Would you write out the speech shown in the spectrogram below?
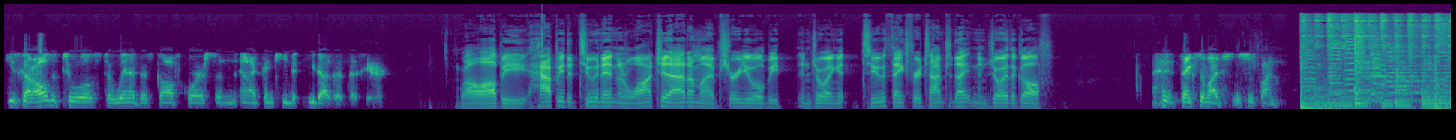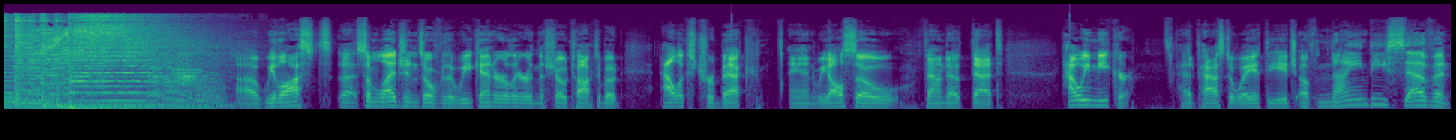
He's got all the tools to win at this golf course, and, and I think he he does it this year. Well, I'll be happy to tune in and watch it, Adam. I'm sure you will be enjoying it too. Thanks for your time tonight and enjoy the golf. Thanks so much. This was fun. Uh, we lost uh, some legends over the weekend. Earlier in the show, talked about Alex Trebek, and we also found out that Howie Meeker had passed away at the age of 97.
